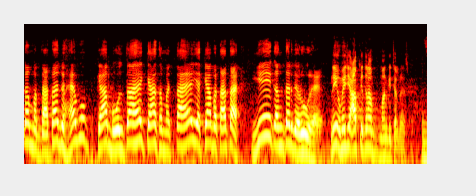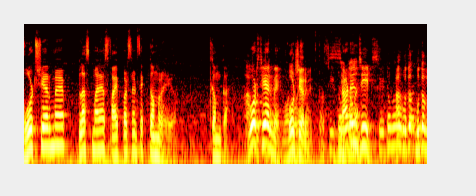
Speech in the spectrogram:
का मतदाता जो है वो क्या बोलता है क्या समझता है या क्या बताता है ये एक अंतर ज़रूर है। नहीं उमेश जी आप कितना मान के चल रहे हैं इसमें वोट शेयर में प्लस माइनस फाइव परसेंट से कम रहेगा। कम का है। वोट शेयर में। वोट शेयर में। नॉट इन सीट्स हाँ, वो तो वो तो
